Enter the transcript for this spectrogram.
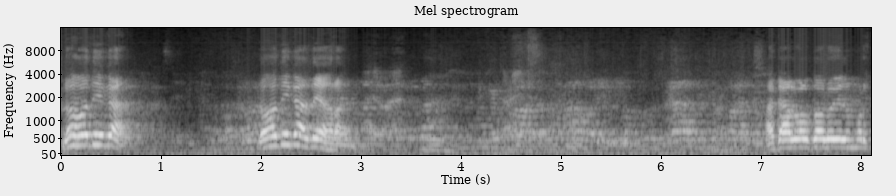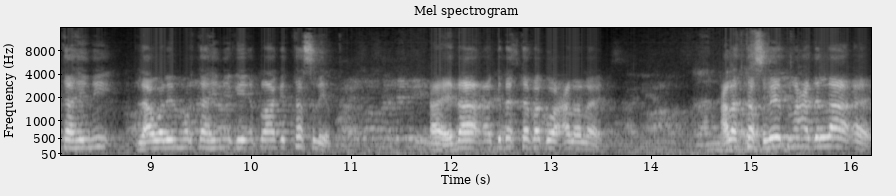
له ذي قال. له ذي قال ذي راهن قال والقول للمرتهن لا وللمرتهن في إطلاق التسليط. آه إذا قد اتفقوا على لا. على التسليط ما عاد الله آه.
